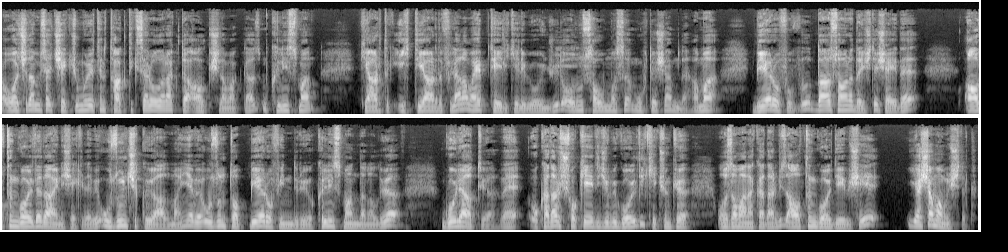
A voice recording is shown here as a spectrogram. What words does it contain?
O açıdan mesela Çek Cumhuriyeti'ni taktiksel olarak da alkışlamak lazım. Klinsmann ki artık ihtiyardı falan ama hep tehlikeli bir oyuncuydu. Onun savunması muhteşemdi. Ama Bierhoff'u daha sonra da işte şeyde altın golde de aynı şekilde bir uzun çıkıyor Almanya ve uzun top Bierhoff indiriyor. Klinsmann'dan alıyor. Golü atıyor ve o kadar şok edici bir goldü ki çünkü o zamana kadar biz altın gol diye bir şeyi yaşamamıştık.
